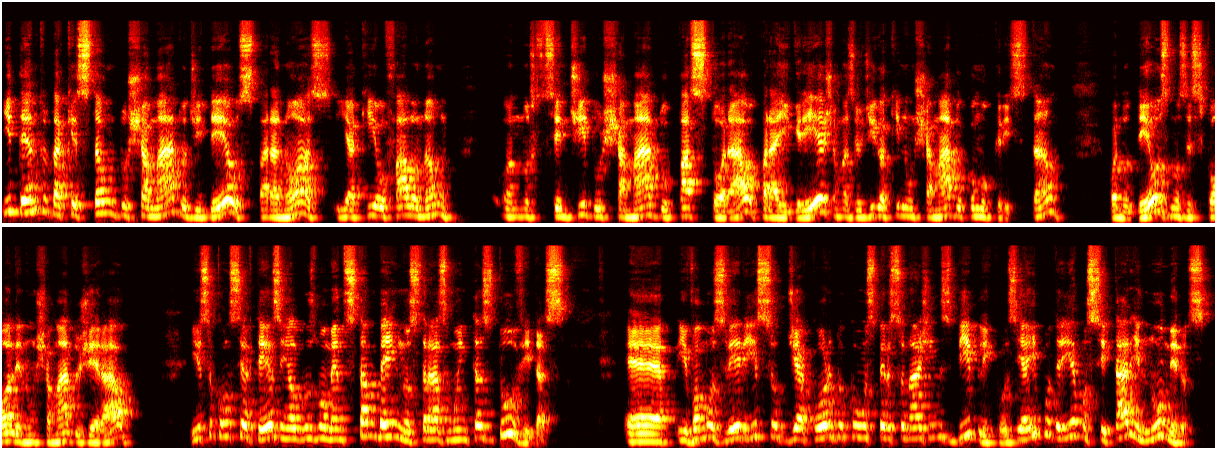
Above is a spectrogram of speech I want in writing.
E dentro da questão do chamado de Deus para nós, e aqui eu falo não no sentido chamado pastoral para a igreja, mas eu digo aqui num chamado como cristão, quando Deus nos escolhe num chamado geral, isso com certeza em alguns momentos também nos traz muitas dúvidas. É, e vamos ver isso de acordo com os personagens bíblicos. E aí poderíamos citar inúmeros.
